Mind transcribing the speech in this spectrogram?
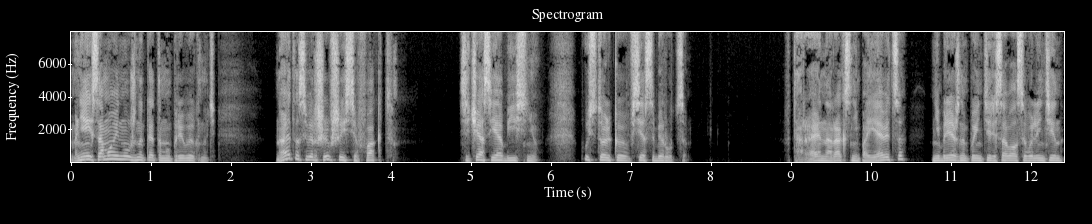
Мне и самой нужно к этому привыкнуть. Но это свершившийся факт. Сейчас я объясню. Пусть только все соберутся. Вторая на РАКС не появится? Небрежно поинтересовался Валентин.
